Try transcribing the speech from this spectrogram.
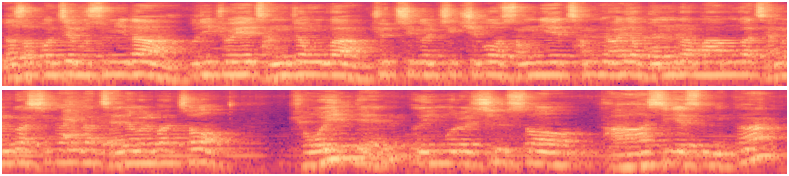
여섯 번째 묻습니다. 우리 교회의 장정과 규칙을 지키고 성리에 참여하여 몸과 마음과 재물과 시간과 재능을 바쳐 교인된 의무를 실서 다 하시겠습니까?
